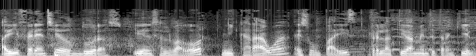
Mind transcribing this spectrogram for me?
A diferencia de Honduras y de El Salvador, Nicaragua es un país relativamente tranquilo.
